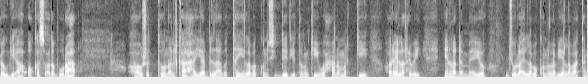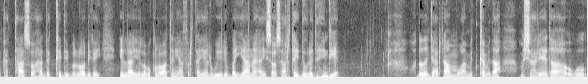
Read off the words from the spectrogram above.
xowli ah oo ka socda buuraha. Howsha tuunalka ayaa bilaabatay laba kun sideed waxaana markii hore la rabay in la dhammeeyo julaay laba kun taasoo hadda kadib loo dhigay ilaa iyo laba kun labaatan iyo afarta ayaa lagu yiri bayaana ay soo saartay dowladda hindiya waddada jardam waa mid ka mid ah mashaariicda ugu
